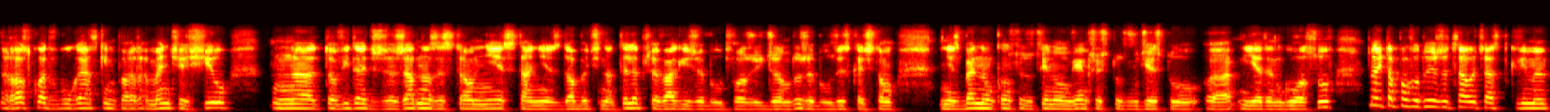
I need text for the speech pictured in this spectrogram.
rozkład w bułgarskim parlamencie sił, mm, to widać, że żadna ze stron nie jest w stanie zdobyć na tyle przewagi, żeby utworzyć rządu, żeby uzyskać tą niezbędną konstytucyjną większość 121 głosów. No i to powoduje, że cały czas tkwimy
